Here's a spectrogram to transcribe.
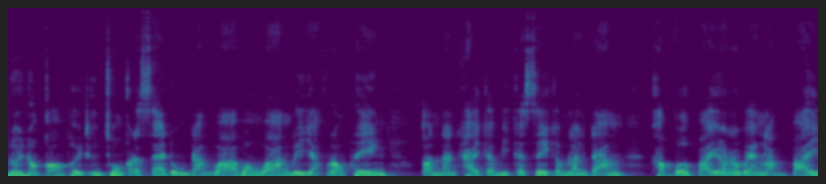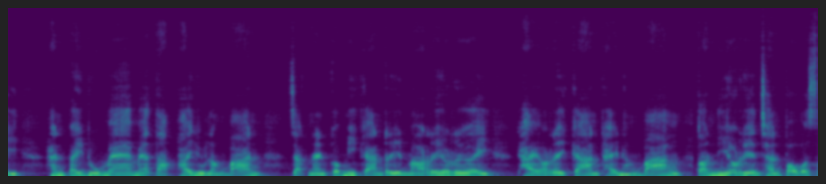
โดยน้องก้องเผยถึงช่วงกระแสโด่งดังว่าว่างๆเลยอยากร้องเพลง ตอนนั้นค่ายกับมิกาเซ่กำลังดัง ขับเบอร์ไประแวงหลังไป หันไปดูแม่แม่ตากผ้าอยู่หลังบ้าน จากนั้นก็มีการเรียนมาเรื่อยๆ ถ่ายรายการถ่ายหนังบ้าง ตอนนี้เรียนชั้นปวส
